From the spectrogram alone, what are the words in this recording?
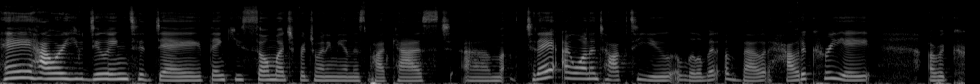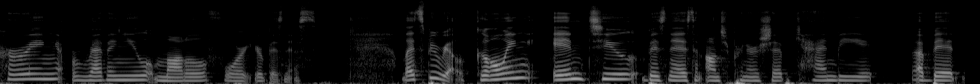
Hey, how are you doing today? Thank you so much for joining me on this podcast. Um, today, I want to talk to you a little bit about how to create a recurring revenue model for your business. Let's be real, going into business and entrepreneurship can be a bit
